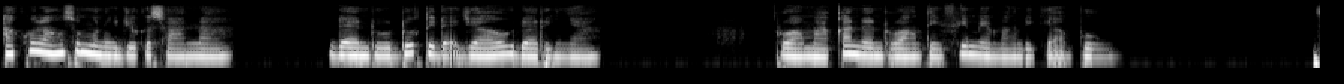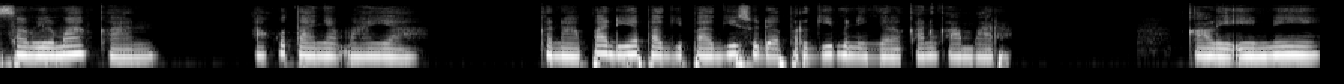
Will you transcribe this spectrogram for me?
Aku langsung menuju ke sana dan duduk tidak jauh darinya. Ruang makan dan ruang TV memang digabung. Sambil makan, aku tanya Maya, kenapa dia pagi-pagi sudah pergi meninggalkan kamar. Kali ini,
